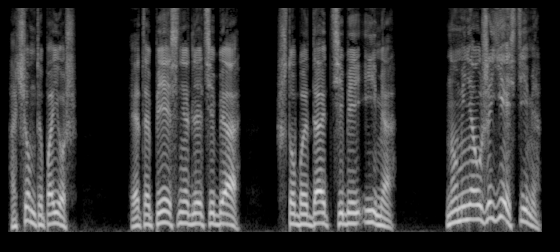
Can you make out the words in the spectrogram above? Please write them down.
О чем ты поешь? Это песня для тебя, чтобы дать тебе имя. Но у меня уже есть имя.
